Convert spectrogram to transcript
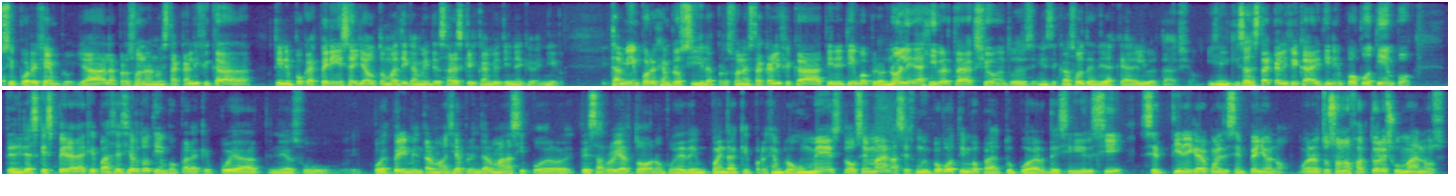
Si, por ejemplo, ya la persona no está calificada, tiene poca experiencia, ya automáticamente sabes que el cambio tiene que venir. También, por ejemplo, si la persona está calificada, tiene tiempo, pero no le das libertad de acción, entonces en ese caso tendrías que darle libertad de acción. Y si quizás está calificada y tiene poco tiempo, tendrías que esperar a que pase cierto tiempo para que pueda tener su pueda experimentar más y aprender más y poder desarrollar todo, ¿no? Puede tener en cuenta que, por ejemplo, un mes, dos semanas es muy poco tiempo para tú poder decidir si se tiene que ver con el desempeño o no. Bueno, estos son los factores humanos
